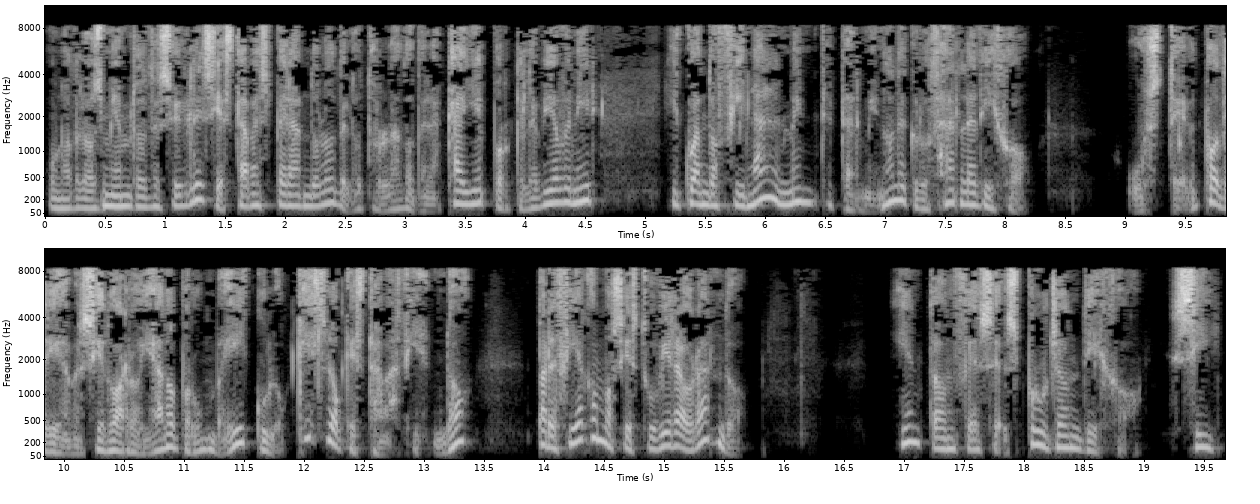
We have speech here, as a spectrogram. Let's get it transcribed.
Uno de los miembros de su iglesia estaba esperándolo del otro lado de la calle porque le vio venir y cuando finalmente terminó de cruzar le dijo Usted podría haber sido arrollado por un vehículo. ¿Qué es lo que estaba haciendo? Parecía como si estuviera orando. Y entonces Spurgeon dijo, sí,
